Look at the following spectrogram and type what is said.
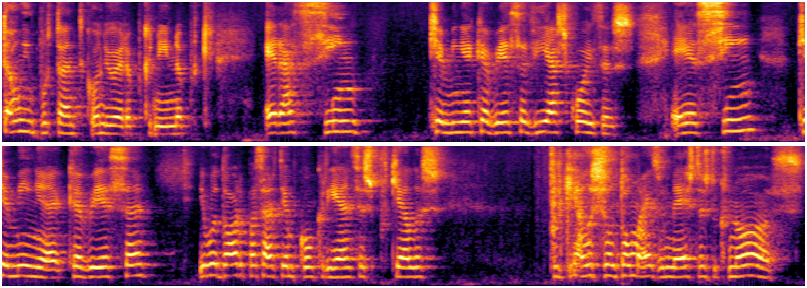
tão importante quando eu era pequenina, porque era assim que a minha cabeça via as coisas. É assim que a minha cabeça. Eu adoro passar tempo com crianças porque elas. porque elas são tão mais honestas do que nós.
